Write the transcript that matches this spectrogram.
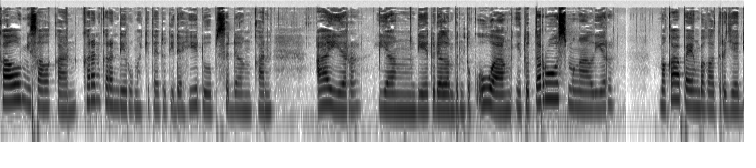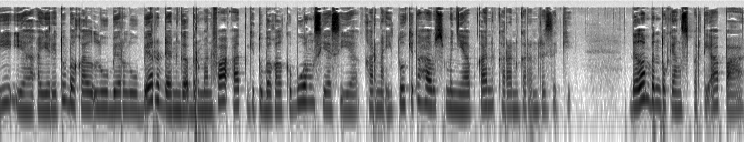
kalau misalkan keran-keran di rumah kita itu tidak hidup, sedangkan air yang dia itu dalam bentuk uang itu terus mengalir maka apa yang bakal terjadi? Ya air itu bakal luber-luber dan gak bermanfaat gitu bakal kebuang sia-sia. Karena itu kita harus menyiapkan keran-keran rezeki. Dalam bentuk yang seperti apa?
